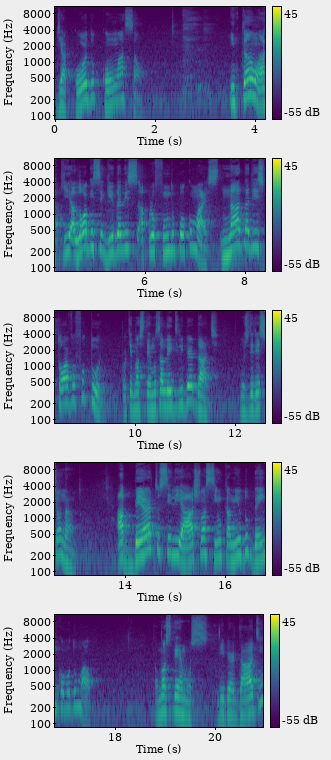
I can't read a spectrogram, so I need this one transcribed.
de acordo com a ação. Então, aqui, logo em seguida, eles aprofundam um pouco mais. Nada lhe estorva o futuro, porque nós temos a lei de liberdade nos direcionando. Aberto se lhe acham assim o caminho do bem como do mal. Então, nós temos liberdade,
